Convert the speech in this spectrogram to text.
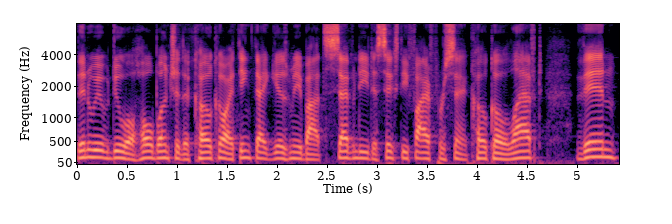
Then we would do a whole bunch of the cocoa. I think that gives me about 70 to 65% cocoa left. Then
